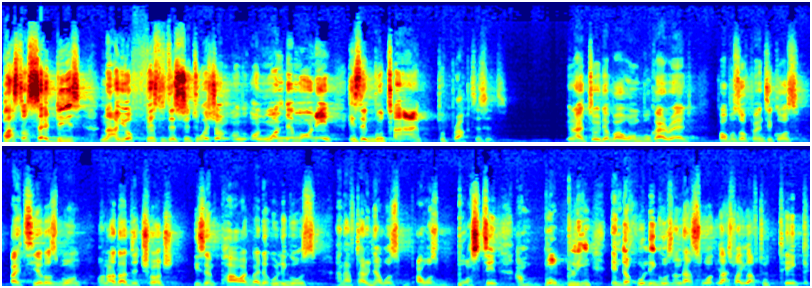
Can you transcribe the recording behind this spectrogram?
Pastor said this. Now you're faced with a situation on, on Monday morning. It's a good time to practice it. You know, I told you about one book I read, Purpose of Pentecost by T.L. Osborn, on how that the church is empowered by the Holy Ghost. And after reading, I was, I was busting and bubbling in the Holy Ghost. And that's, what, that's why you have to take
